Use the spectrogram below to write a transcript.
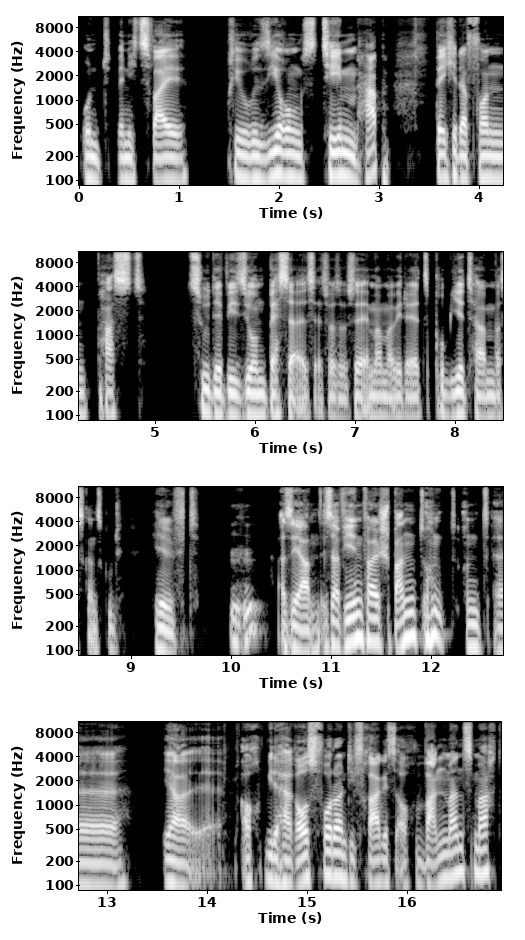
Und wenn ich zwei Priorisierungsthemen habe, welche davon passt zu der Vision besser ist, etwas, was wir immer mal wieder jetzt probiert haben, was ganz gut hilft. Mhm. Also ja, ist auf jeden Fall spannend und, und äh, ja, äh, auch wieder herausfordernd. Die Frage ist auch, wann man es macht.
